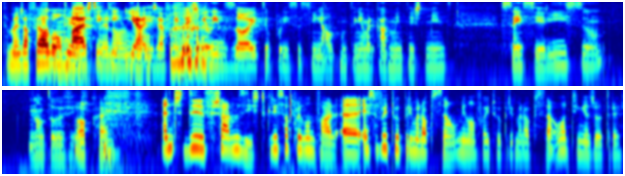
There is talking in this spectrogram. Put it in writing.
também já foi algum bombástico tempo, é e yeah, já foi em 2018, por isso assim algo que me tenha marcado muito neste momento. Sem ser isso, não estou a ver. Ok. Antes de fecharmos isto, queria só perguntar: uh, esta foi a tua primeira opção? Milão foi a tua primeira opção ou tinhas outras?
